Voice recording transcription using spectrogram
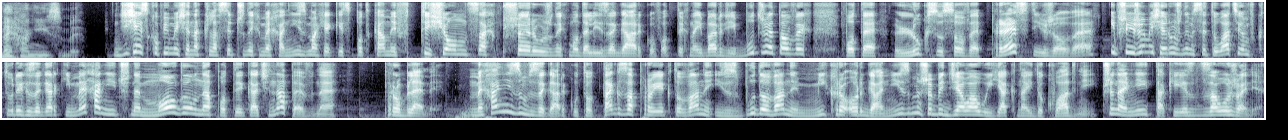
Mechanizmy. Dzisiaj skupimy się na klasycznych mechanizmach, jakie spotkamy w tysiącach przeróżnych modeli zegarków, od tych najbardziej budżetowych po te luksusowe, prestiżowe i przyjrzymy się różnym sytuacjom, w których zegarki mechaniczne mogą napotykać na pewne problemy. Mechanizm w zegarku to tak zaprojektowany i zbudowany mikroorganizm, żeby działał jak najdokładniej. Przynajmniej takie jest założenie.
